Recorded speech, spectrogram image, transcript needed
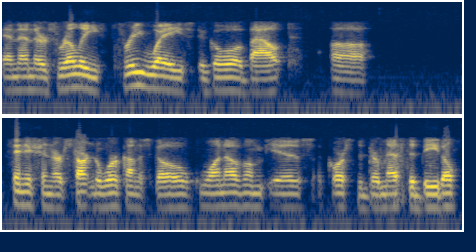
and then there's really three ways to go about uh, finishing or starting to work on the skull. One of them is, of course, the dermestid beetle,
